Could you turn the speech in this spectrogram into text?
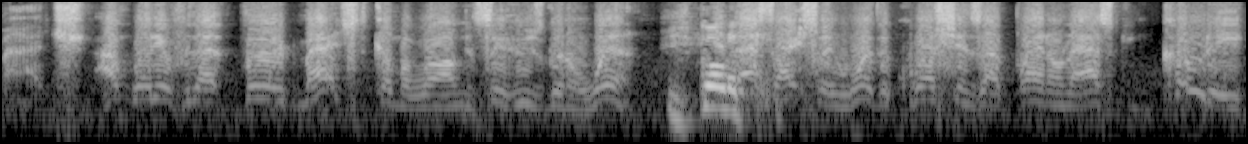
match. I'm waiting for that third match to come along and see who's going to win. He's And that's actually one of the questions I plan on asking Cody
